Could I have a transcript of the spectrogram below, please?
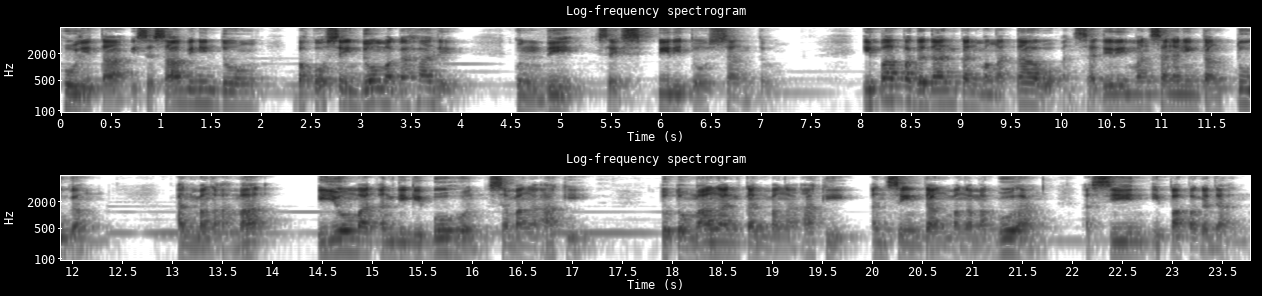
Hulita isasabi nindong bako sa indo magahali kundi sa Espiritu Santo. Ipapagadan kan mga tao ang sadiri man sa nanindang tugang, ang mga ama, iyo man ang gigibuhon sa mga aki, tutumangan kan mga aki ang sindang mga magurang, asin ipapagadan.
